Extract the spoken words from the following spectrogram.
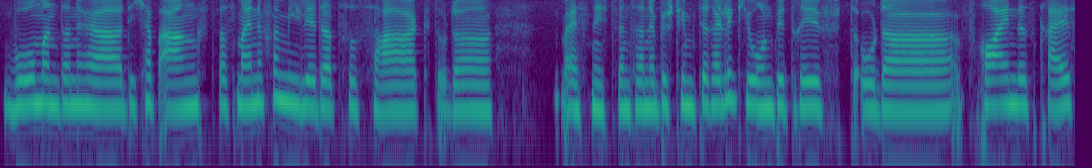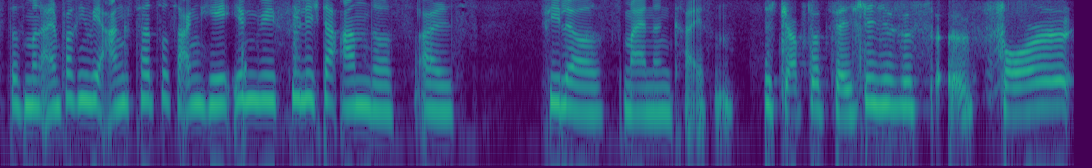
wo man dann hört, ich habe Angst, was meine Familie dazu sagt oder weiß nicht, wenn es eine bestimmte Religion betrifft oder Freundeskreis, dass man einfach irgendwie Angst hat zu sagen, hey, irgendwie fühle ich da anders als viele aus meinen Kreisen. Ich glaube tatsächlich ist es äh, voll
